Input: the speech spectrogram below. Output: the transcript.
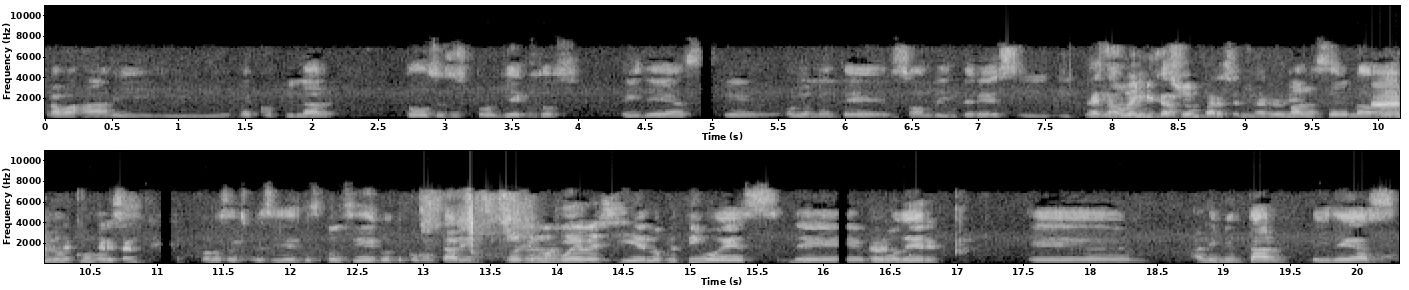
trabajar y, y recopilar todos esos proyectos e ideas que obviamente son de interés y, y Esta es una única- invitación para hacer una reunión. para hacer la Ah, reunión con, los, interesante. con los expresidentes coincide con tu comentario Próximo Y- jueves. Y, el objetivo es de poder eh, alimentar de ideas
